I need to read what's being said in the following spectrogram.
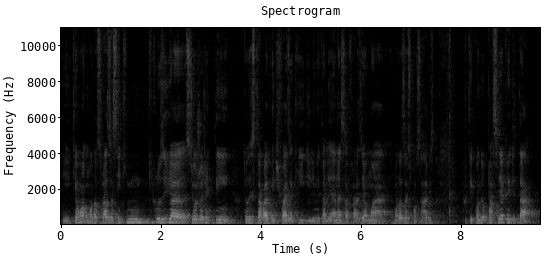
e que é uma, uma das frases assim que, que inclusive se hoje a gente tem todo esse trabalho que a gente faz aqui de língua italiana, essa frase é uma, é uma das responsáveis, porque quando eu passei a acreditar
